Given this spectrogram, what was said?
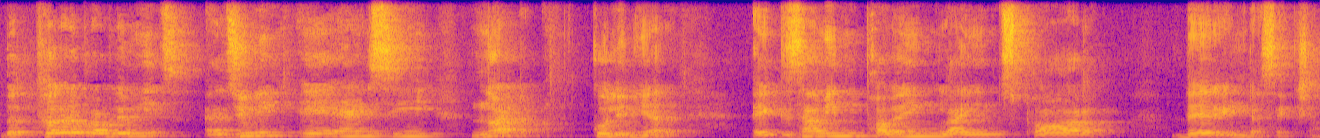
The third problem is assuming A and C not collinear, examine following lines for their intersection.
